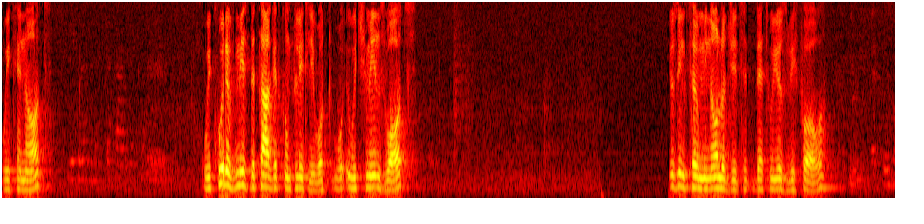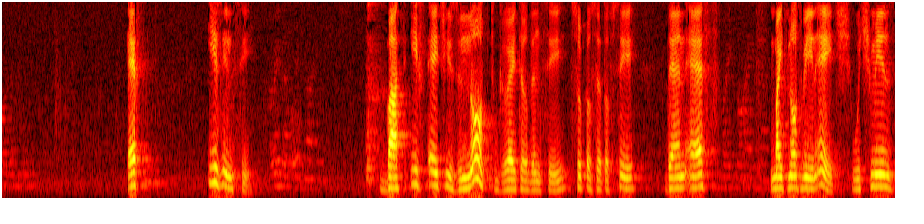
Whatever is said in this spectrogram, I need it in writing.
We cannot. We could have missed the target completely, what, which means what? Using terminology that we used before, F is in C. But if H is not greater than C, superset of C, then F might not be in H, which means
